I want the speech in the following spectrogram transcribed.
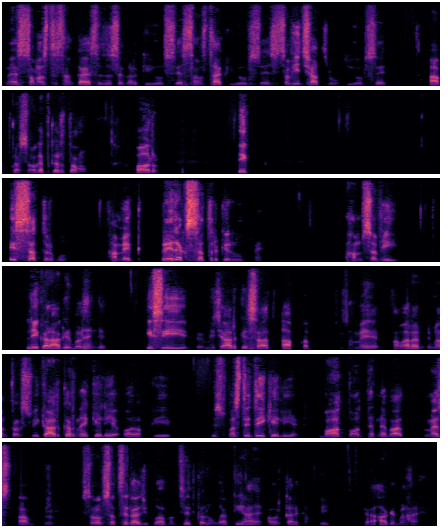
मैं समस्त संकाय सदस्यगण की ओर से, संस्था की ओर से, सभी छात्रों की ओर से आपका स्वागत करता हूँ। और एक, इस सत्र को हम एक प्रेरक सत्र के रूप में हम सभी लेकर आगे बढ़ेंगे। इसी विचार के साथ आपका हमें हमारा निमंत्रण स्वीकार करने के लिए और आपकी इस उपस्थिति के लिए बहुत बहुत धन्यवाद। मैं सौरभ सक्सेना जी को आमंत्रित करूँगा कि आए और कार्यक्रम की आगे बढ़ाएँ।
